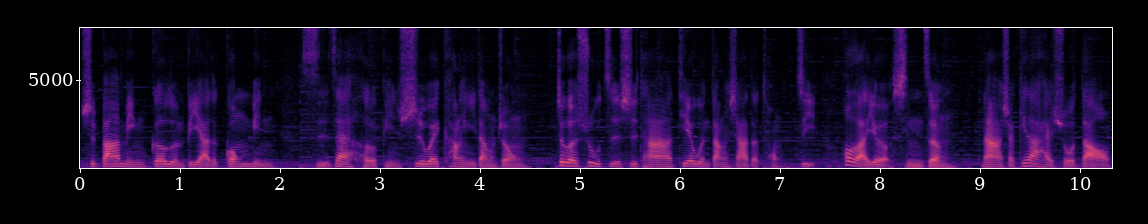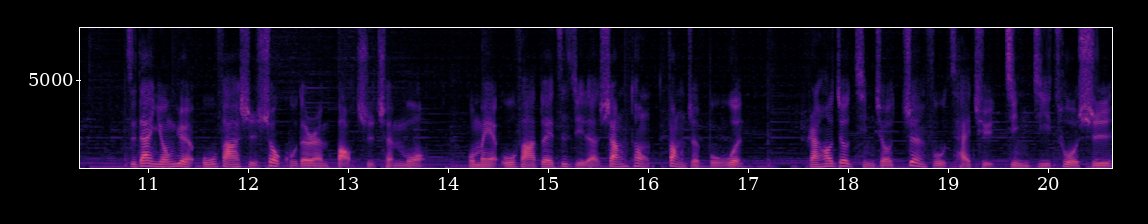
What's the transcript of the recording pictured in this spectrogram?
十八名哥伦比亚的公民死在和平示威抗议当中，这个数字是他贴文当下的统计，后来又有新增。那 Shakira 还说到，子弹永远无法使受苦的人保持沉默，我们也无法对自己的伤痛放着不问。然后就请求政府采取紧急措施，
